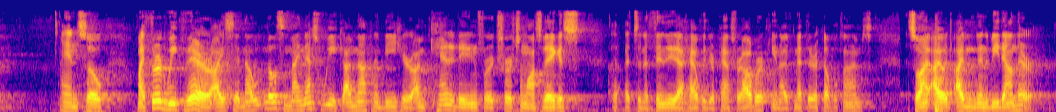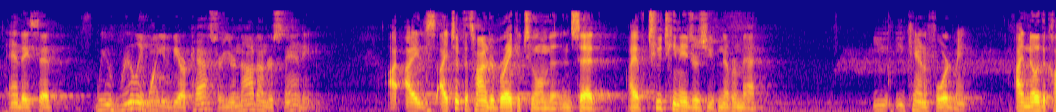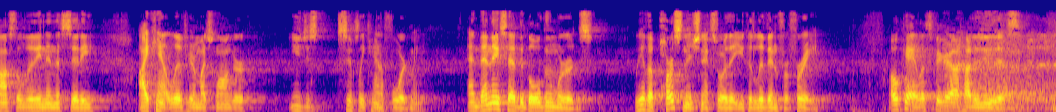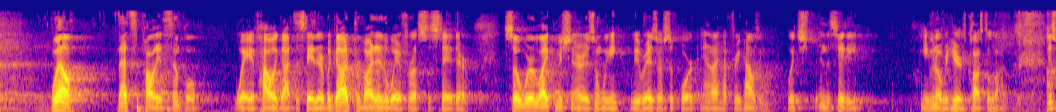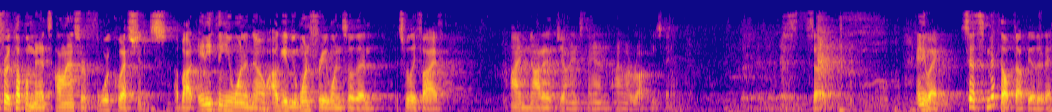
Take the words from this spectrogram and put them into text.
And so my third week there, I said, now listen, my next week I'm not going to be here. I'm candidating for a church in Las Vegas. It's an affinity I have with your pastor Albert. He and I've met there a couple times. So I, am going to be down there. And they said, we really want you to be our pastor. You're not understanding. I, I, I took the time to break it to them and said, I have two teenagers you've never met. You, you can't afford me. I know the cost of living in the city. I can't live here much longer. You just simply can't afford me. And then they said the golden words We have a parsonage next door that you could live in for free. Okay, let's figure out how to do this. Well, that's probably a simple way of how I got to stay there, but God provided a way for us to stay there. So we're like missionaries and we, we raise our support, and I have free housing, which in the city, even over here, it costs a lot. Just for a couple minutes, I'll answer four questions about anything you want to know. I'll give you one free one, so then it's really five. I'm not a Giants fan, I'm a Rockies fan. Sorry. Anyway, Seth Smith helped out the other day.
